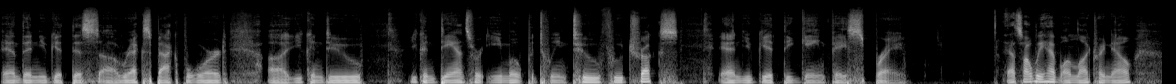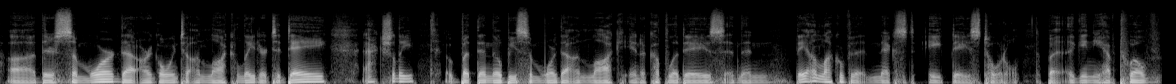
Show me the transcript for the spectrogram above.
and then you get this uh, Rex backboard. Uh, you can do, you can dance or emote between two food trucks, and you get the game face spray. that's all we have unlocked right now. Uh, there's some more that are going to unlock later today, actually, but then there'll be some more that unlock in a couple of days, and then they unlock over the next eight days total. But again, you have 12,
